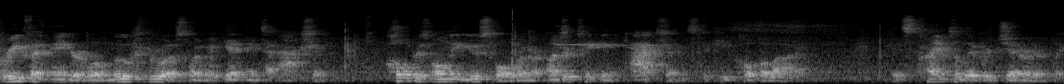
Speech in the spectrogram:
Grief and anger will move through us when we get into action. Hope is only useful when we're undertaking actions to keep hope alive. It's time to live regeneratively.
